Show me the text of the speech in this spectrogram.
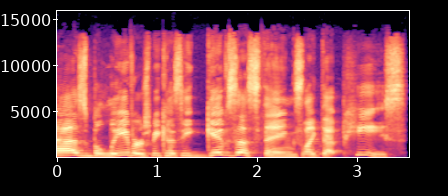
as believers because he gives us things like that peace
